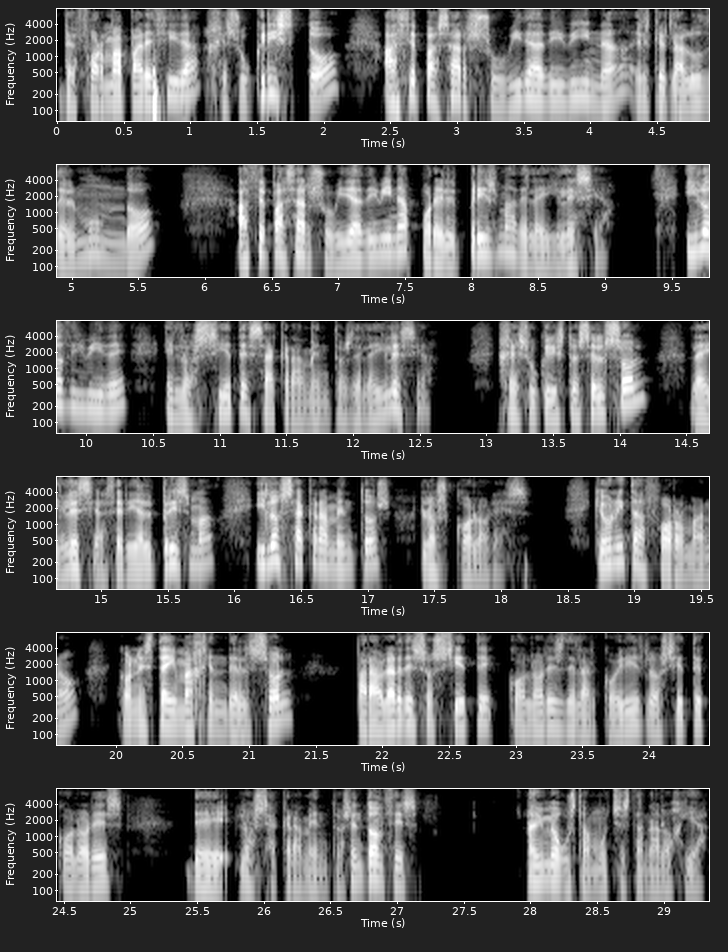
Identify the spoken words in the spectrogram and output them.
de forma parecida, Jesucristo hace pasar su vida divina, el que es la luz del mundo, hace pasar su vida divina por el prisma de la Iglesia y lo divide en los siete sacramentos de la Iglesia. Jesucristo es el sol, la Iglesia sería el prisma y los sacramentos los colores. Qué bonita forma, ¿no? Con esta imagen del sol para hablar de esos siete colores del arco iris, los siete colores de los sacramentos. Entonces, a mí me gusta mucho esta analogía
